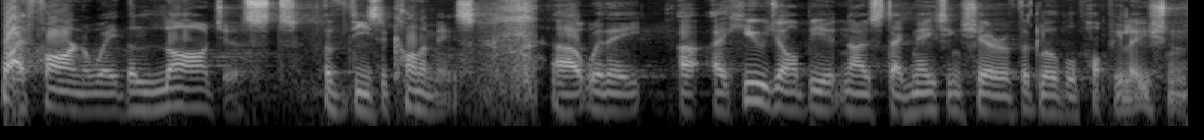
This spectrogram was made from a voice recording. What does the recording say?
by far and away the largest of these economies, uh, with a, a, a, huge, albeit now stagnating, share of the global population.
